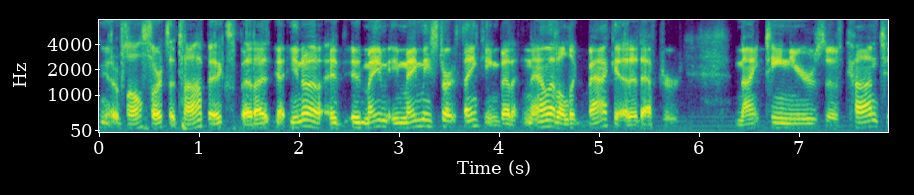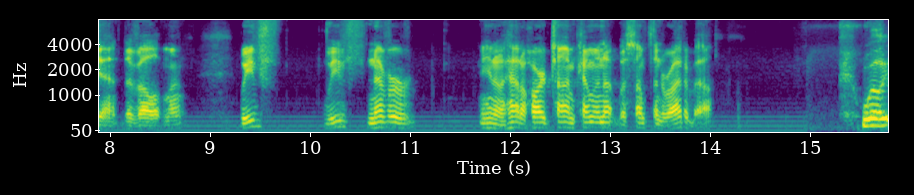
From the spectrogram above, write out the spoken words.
you know, there's all sorts of topics, but I, you know, it, it made it made me start thinking. But now that I look back at it after 19 years of content development, we've we've never, you know, had a hard time coming up with something to write about. Well,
